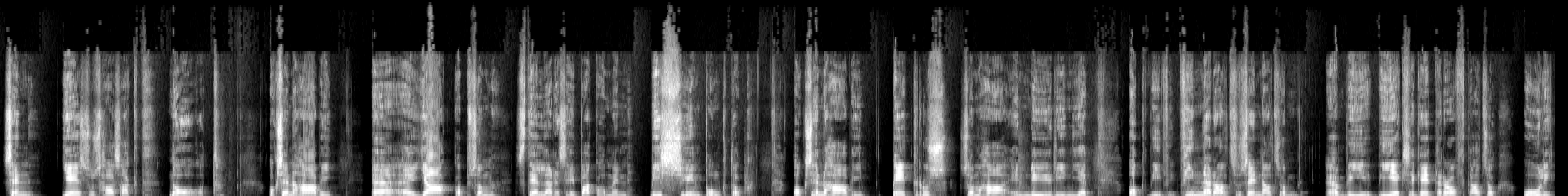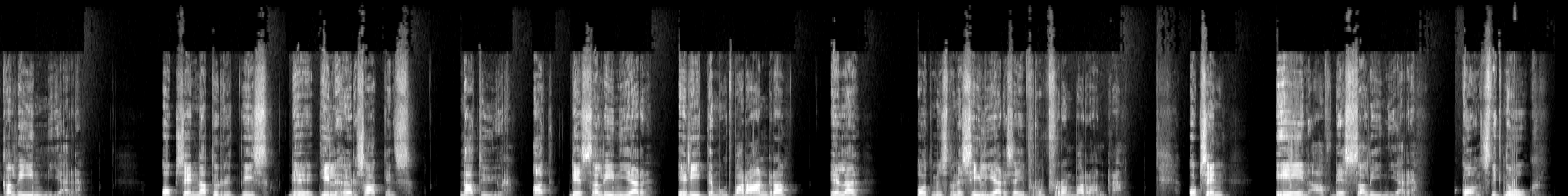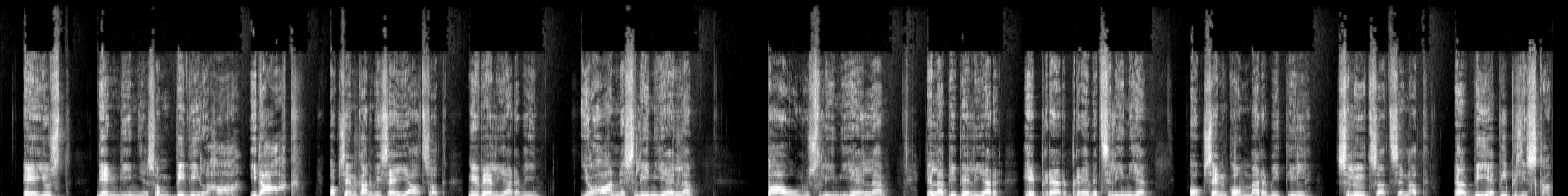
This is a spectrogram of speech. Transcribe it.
Sen Jesus har sagt något. Och sen har vi äh, Jakob som ställer sig bakom en viss synpunkt och, och sen har vi Petrus som har en ny linje. Och vi finner alltså sen alltså, äh, vi, vi exegeter ofta alltså olika linjer. Och sen naturligtvis, det tillhör sakens natur, att dessa linjer är lite mot varandra, eller åtminstone skiljer sig från, från varandra. Och sen en av dessa linjer, konstigt nog, är just den linje som vi vill ha idag. Och sen kan vi säga alltså att nu väljer vi Johannes linje eller Paulus linje eller, eller vi väljer Hebreerbrevets linje. Och sen kommer vi till slutsatsen att vi är bibliska.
